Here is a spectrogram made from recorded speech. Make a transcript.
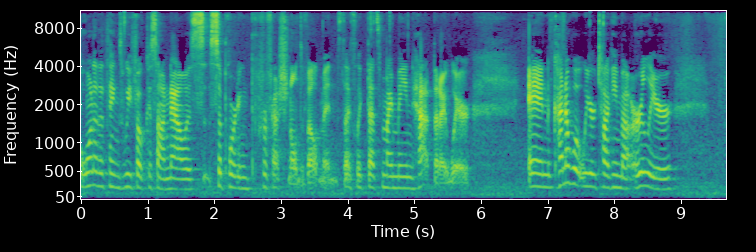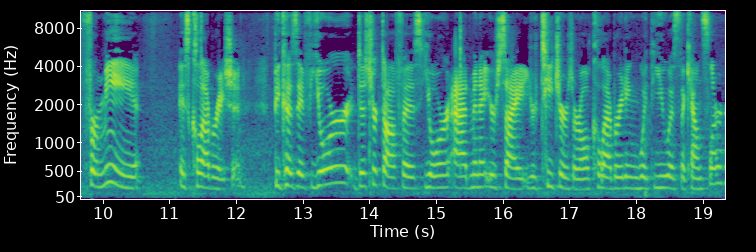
But one of the things we focus on now is supporting professional development. That's like that's my main hat that I wear. And kind of what we were talking about earlier, for me, is collaboration. Because if your district office, your admin at your site, your teachers are all collaborating with you as the counselor,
